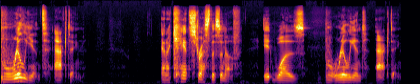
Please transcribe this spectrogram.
brilliant acting, and I can't stress this enough, it was brilliant acting.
